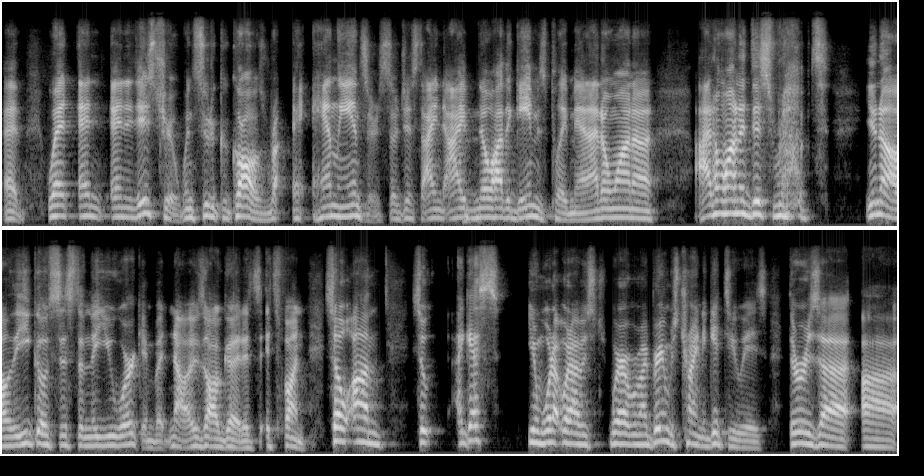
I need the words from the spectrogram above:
And when and and it is true when Sutika calls, Hanley answers. So just I I know how the game is played, man. I don't want to I don't want to disrupt you know the ecosystem that you work in. But no, it's all good. It's it's fun. So um so I guess you know what what I was where, where my brain was trying to get to is there is a, a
